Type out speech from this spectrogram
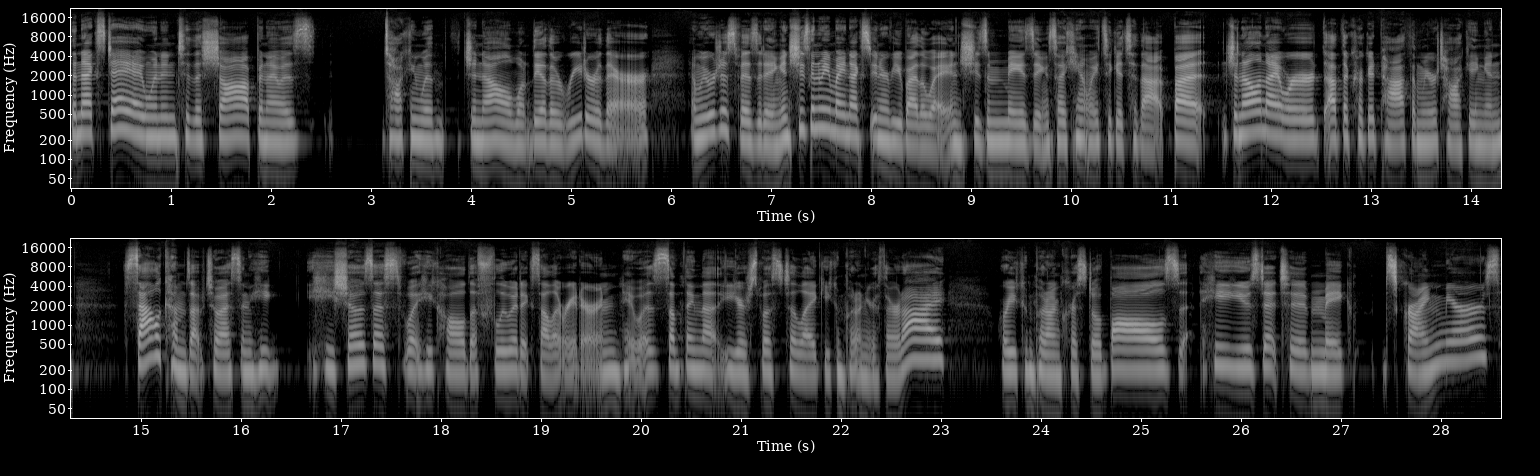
the next day I went into the shop and I was talking with Janelle, one the other reader there and we were just visiting. And she's going to be my next interview, by the way, and she's amazing. So I can't wait to get to that. But Janelle and I were at the Crooked Path and we were talking, and Sal comes up to us and he he shows us what he called a fluid accelerator, and it was something that you're supposed to like. You can put on your third eye, or you can put on crystal balls. He used it to make scrying mirrors,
